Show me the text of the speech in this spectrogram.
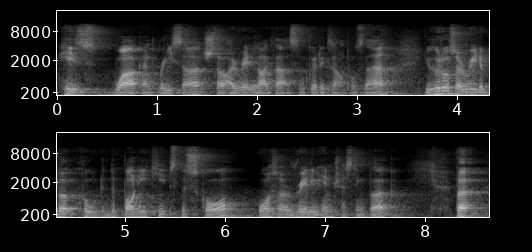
his work and research, so I really like that. Some good examples there. You could also read a book called The Body Keeps the Score, also a really interesting book. But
